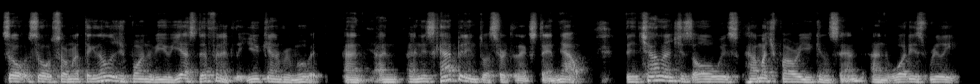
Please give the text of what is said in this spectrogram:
So, so, so from a technology point of view, yes, definitely, you can remove it. And, and, and it's happening to a certain extent. Now, the challenge is always how much power you can send and what is really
